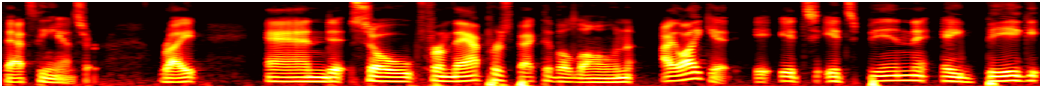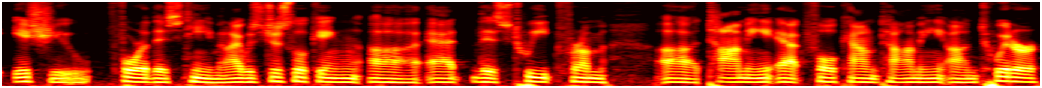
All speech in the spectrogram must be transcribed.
That's the answer, right? And so, from that perspective alone, I like it. It's it's been a big issue for this team, and I was just looking uh, at this tweet from uh, Tommy at Full Count Tommy on Twitter,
